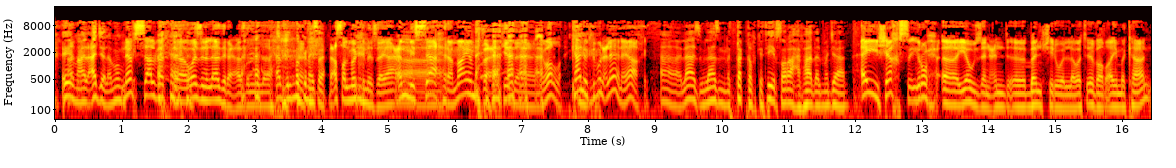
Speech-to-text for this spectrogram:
أيوه مع العجلة ممكن. نفس سالفة آه، وزن الأذرعة بال بالمكنسة. بعصا المكنسة يا عمي الساحرة ما ينفع كذا يعني والله. كانوا يكذبون علينا يا أخي. آه لازم لازم نتثقف كثير صراحة في هذا المجال. أي شخص يروح آه، يوزن عند آه، بنشري ولا whatever أي مكان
